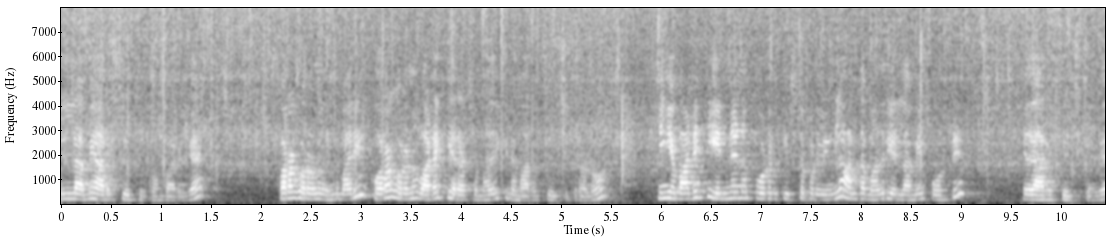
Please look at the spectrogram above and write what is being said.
எல்லாமே அரைச்சி வச்சுருக்கோம் பாருங்கள் குறகுறணும் இந்த மாதிரி குறை குறணும் வடக்கி அரைச்ச மாதிரிக்கு நம்ம அரைச்சி வச்சுக்கிறணும். நீங்கள் வடக்கி என்னென்ன போடுறதுக்கு இஷ்டப்படுவீங்களோ அந்த மாதிரி எல்லாமே போட்டு இதை அரைச்சி வச்சுக்கோங்க.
